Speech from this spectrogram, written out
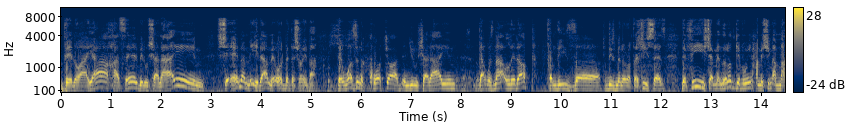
ולא היה חסר בירושלים שאין המאירה מאור בית השואבה. There wasn't a courtyard in Yerushalayim that was not lit up from these uh, from these menorot. As she says, לפי שהמנורות גבוהים 50 אמה.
